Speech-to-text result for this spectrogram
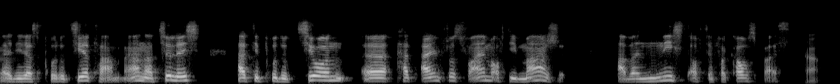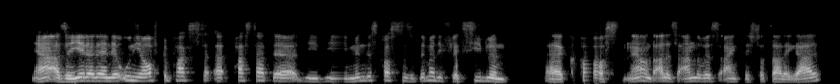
äh, mhm. die das produziert haben. Ja, natürlich hat die Produktion äh, hat Einfluss vor allem auf die Marge, aber nicht auf den Verkaufspreis. Ja. ja also jeder, der in der Uni aufgepasst äh, hat, der, die, die Mindestkosten sind immer die flexiblen äh, Kosten. Ja, und alles andere ist eigentlich total egal.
